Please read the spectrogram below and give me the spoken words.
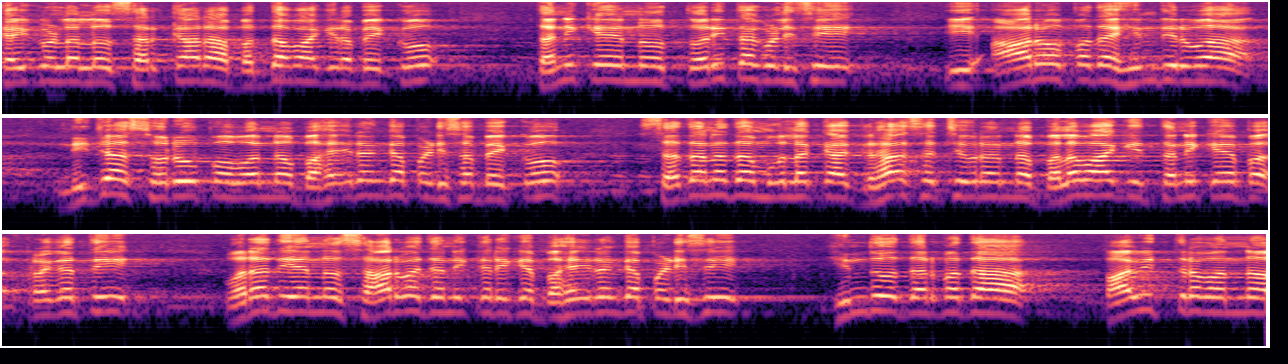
ಕೈಗೊಳ್ಳಲು ಸರ್ಕಾರ ಬದ್ಧವಾಗಿರಬೇಕು. ತನಿಖೆಯನ್ನು ತ್ವರಿತಗೊಳಿಸಿ ಈ ಆರೋಪದ ಹಿಂದಿರುವ ನಿಜ ಸ್ವರೂಪವನ್ನು ಬಹಿರಂಗಪಡಿಸಬೇಕು. ಸದನದ ಮೂಲಕ ಗೃಹ ಸಚಿವರನ್ನು ಬಲವಾಗಿ ತನಿಖೆ ಪ್ರಗತಿ, ವರದಿಯನ್ನು ಸಾರ್ವಜನಿಕರಿಗೆ ಬಹಿರಂಗಪಡಿಸಿ ಹಿಂದೂ ಧರ್ಮದ ಪಾವಿತ್ರವನ್ನು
